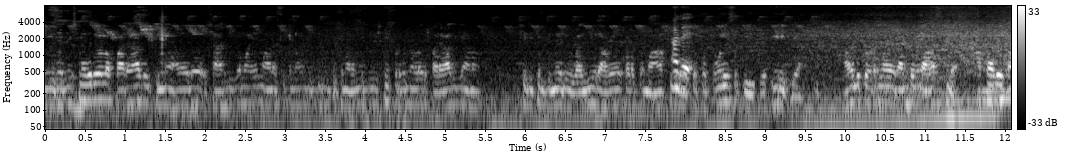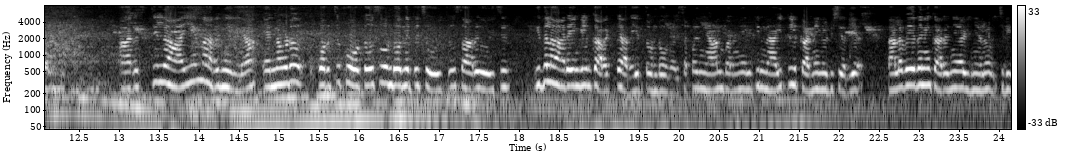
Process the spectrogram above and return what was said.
ഈ രതീഷിനെതിരെയുള്ള പരാതി പിന്നെ അതായത് ശാരീരികമായും മാനസികമായും ബുദ്ധിമുട്ടിക്കുന്ന അല്ലെങ്കിൽ ഭീഷണിപ്പെടുത്തുന്നുള്ള ഒരു പരാതിയാണ് ശരിക്കും പിന്നെ ഒരു വലിയൊരു അവയവക്കടത്ത് മാഫിയിലേക്ക് പോലീസ് എത്തി എത്തിയിരിക്കുകയാണ്. അതിൽ തുടർന്ന് രണ്ടുപേരും അറസ്റ്റിലാണ് അപ്പൊ അത് പറഞ്ഞു അറസ്റ്റിലായി എന്നറിഞ്ഞില്ല. എന്നോട് കുറച്ച് ഫോട്ടോസ് കൊണ്ടുവന്നിട്ട് ചോദിച്ചു. സാറ് ചോദിച്ചു ഇതിൽ ആരെങ്കിലും കറക്റ്റ് അറിയത്തുണ്ടോ എന്ന് ചോദിച്ചു അപ്പം ഞാൻ പറഞ്ഞു എനിക്ക് നൈറ്റിൽ കണ്ണിനൊരു ചെറിയ തലവേദനയും കരഞ്ഞു കഴിഞ്ഞാലും ഇച്ചിരി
